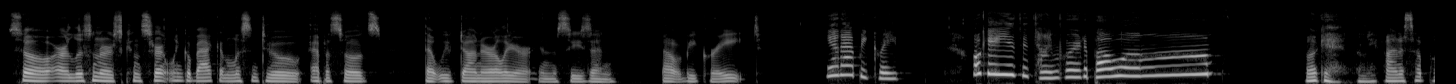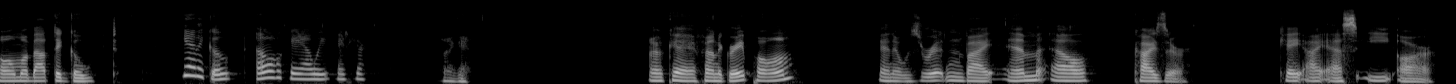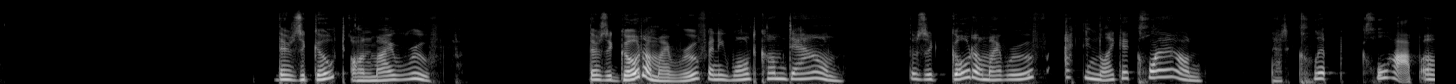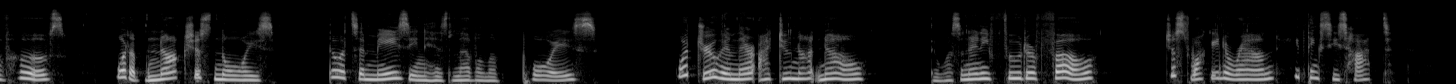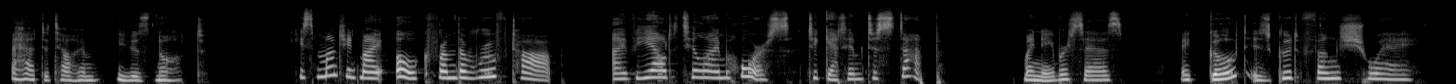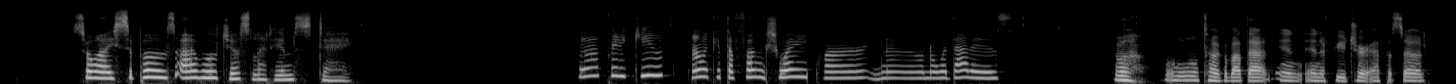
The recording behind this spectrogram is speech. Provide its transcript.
So our listeners can certainly go back and listen to episodes that we've done earlier in the season. That would be great. Yeah, that'd be great. Okay, is it time for the poem? Okay, let me find us a poem about the goat. Yeah, the goat. Oh, okay, I'll wait right here. Okay. Okay, I found a great poem, and it was written by M.L. Kiser, K I S E R. There's a goat on my roof. There's a goat on my roof, and he won't come down. There's a goat on my roof acting like a clown. That clip clop of hooves, what obnoxious noise! Though it's amazing his level of poise. What drew him there, I do not know. There wasn't any food or foe. Just walking around, he thinks he's hot. I had to tell him he is not. He's munching my oak from the rooftop. I've yelled till I'm hoarse to get him to stop. My neighbor says a goat is good feng shui, so I suppose I will just let him stay. Well, that's pretty cute. I don't get the feng shui part. No, I don't know what that is. Well, we'll talk about that in, in a future episode.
